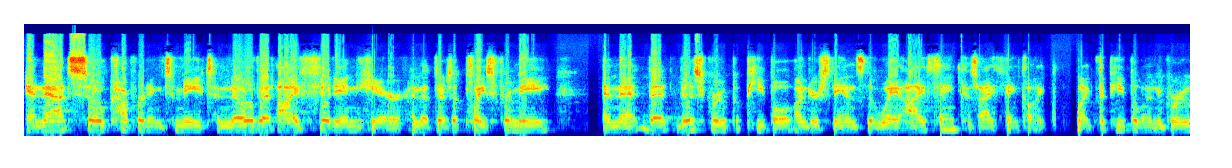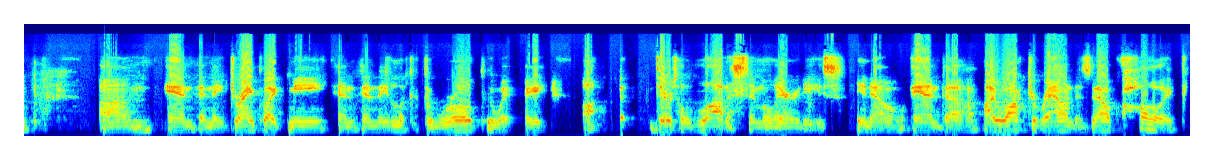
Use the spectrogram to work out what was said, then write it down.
and that's so comforting to me to know that I fit in here and that there's a place for me and that that this group of people understands the way I think because I think like like the people in the group. Um, and and they drank like me and and they look at the world the way uh, there's a lot of similarities you know? And uh, I walked around as an alcoholic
